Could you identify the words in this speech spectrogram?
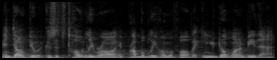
and don't do it because it's totally wrong and probably homophobic and you don't want to be that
